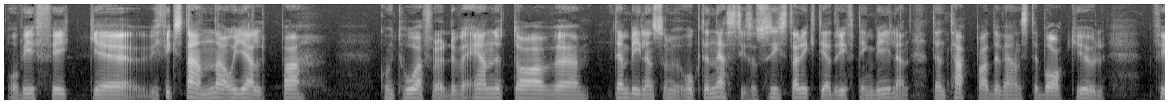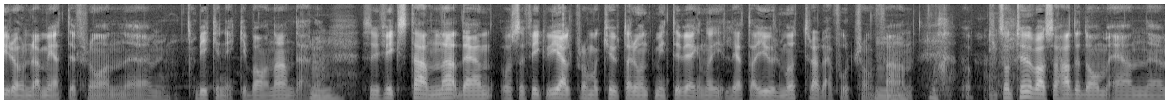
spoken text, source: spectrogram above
Och vi fick, eh, vi fick stanna och hjälpa, kommer inte ihåg för det var en av eh, den bilen som åkte näst sist, alltså sista riktiga driftingbilen, den tappade vänster bakhjul 400 meter från eh, Bikenik banan där. Mm. Så vi fick stanna den och så fick vi hjälpa dem att kuta runt mitt i vägen och leta hjulmuttrar där fort som Mm. fan. Som tur var så hade de en, eh,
